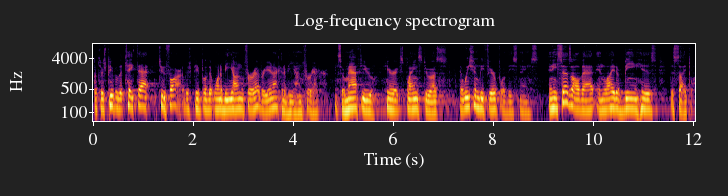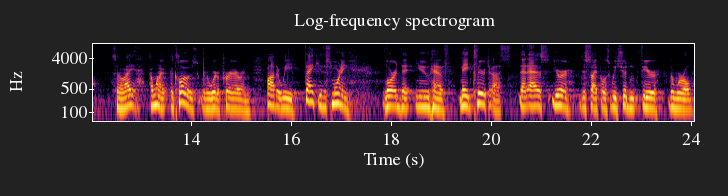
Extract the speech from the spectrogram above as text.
But there's people that take that too far. There's people that want to be young forever. You're not going to be young forever. And so Matthew here explains to us that we shouldn't be fearful of these things. And he says all that in light of being his disciple. So I, I want to close with a word of prayer. And Father, we thank you this morning, Lord, that you have made clear to us that as your disciples, we shouldn't fear the world.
